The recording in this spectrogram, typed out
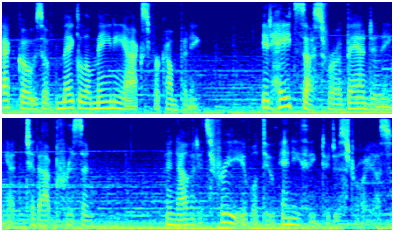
echoes of megalomaniacs for company. It hates us for abandoning it to that prison. And now that it's free, it will do anything to destroy us,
